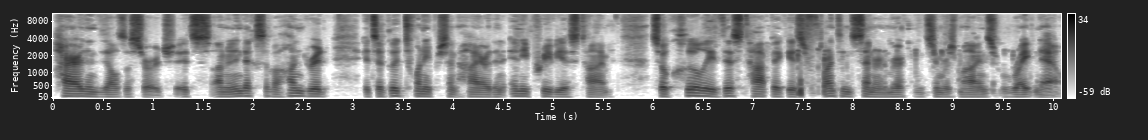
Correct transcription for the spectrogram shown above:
higher than the Delta surge. It's on an index of 100. It's a good 20% higher than any previous time. So clearly, this topic is front and center in American consumers' minds right now.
